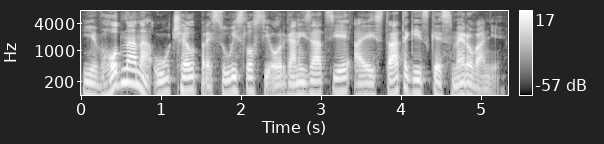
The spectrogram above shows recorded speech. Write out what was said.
je vhodná na účel pre súvislosti organizácie a jej strategické smerovanie.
